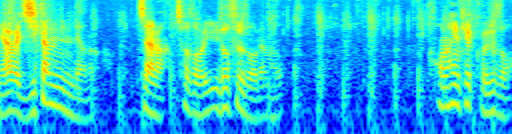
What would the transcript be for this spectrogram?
やべ時間ねえんだよなじゃあなちょっと俺移動するぞ俺も。この辺結構いるぞ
